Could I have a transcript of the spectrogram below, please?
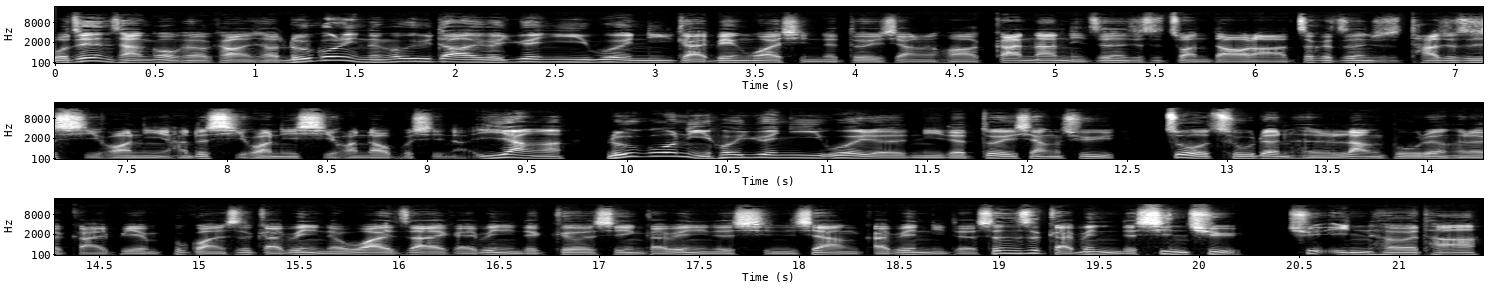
我之前常跟我朋友开玩笑，如果你能够遇到一个愿意为你改变外形的对象的话，干，那你真的就是赚到啦。这个真的就是他就是喜欢你，他就喜欢你喜欢到不行啊，一样啊。如果你会愿意为了你的对象去做出任何的让步、任何的改变，不管是改变你的外在、改变你的个性、改变你的形象、改变你的，甚至是改变你的兴趣，去迎合他，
